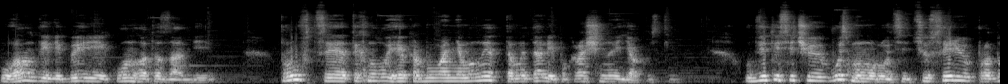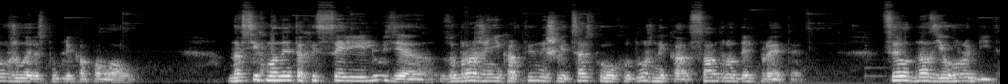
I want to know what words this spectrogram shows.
Уганди, Ліберії, Конго та Замбії. Proof – це технологія карбування монет та медалей покращеної якості. У 2008 році цю серію продовжила Республіка Палау. На всіх монетах із серії Ілюзія зображені картини швейцарського художника Сандро Дель Прете. Це одна з його робіт,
